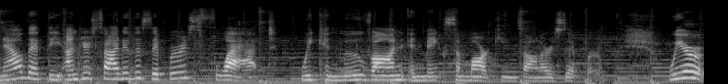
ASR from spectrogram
Now that the underside of the zipper is flat, we can move on and make some markings on our zipper. We are,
